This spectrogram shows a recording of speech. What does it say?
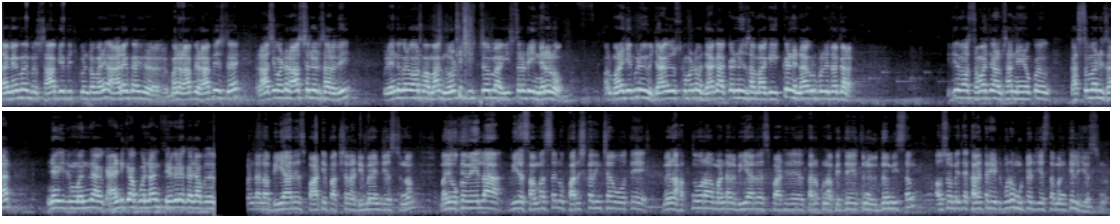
దాని మేము సాఫ్ చేయించుకుంటామని ఆరే మన రాపి రాపిస్తే రాసిమంటే రాస్తలేడు సార్ అది. ఇప్పుడు ఎందుకంటే వాళ్ళు మాకు నోటీస్ ఇస్తాం ఇస్తున్నట్టు ఈ నెలలో. వాళ్ళు మనం చెప్పిన మేము జాగా చూసుకోమంటే జాగా అక్కడి నుంచి సార్ మాకు ఇక్కడనే నాగరపల్లి దగ్గర. ఇది మా సమాచారం సార్. నేను ఒక కస్టమర్ని సార్. నేను ఇది మంది హ్యాండిక్యాప్ ఉన్నాను తిరగలేక మండల బీఆర్ఎస్ పార్టీ పక్షాన డిమాండ్ చేస్తున్నాం. మరి ఒకవేళ వీళ్ళ సమస్యలు పరిష్కరించకపోతే మేము హత్నూరా మండల బీఆర్ఎస్ పార్టీ తరపున పెద్ద ఎత్తున యుద్ధం ఇస్తాం. అవసరమైతే కలెక్టరేట్ కూడా ముట్టడి చేస్తామని తెలియజేస్తున్నాం.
